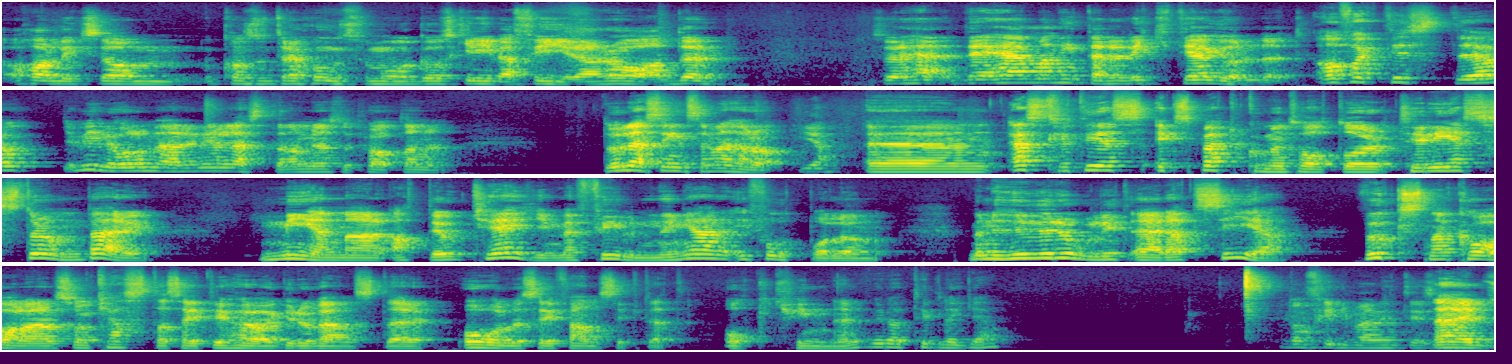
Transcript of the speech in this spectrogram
har liksom koncentrationsförmåga att skriva fyra rader. Så det, här, det är här man hittar det riktiga guldet. Ja faktiskt, jag, jag ville hålla med dig när jag läste den medan du pratade nu. Då läser jag insändaren här då. Ja. Ehm, SVTs expertkommentator Therese Strömberg menar att det är okej med filmningar i fotbollen. Men hur roligt är det att se vuxna karlar som kastar sig till höger och vänster och håller sig för ansiktet? Och kvinnor vill jag tillägga. De filmar inte i Nej,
